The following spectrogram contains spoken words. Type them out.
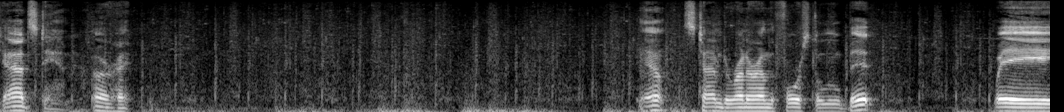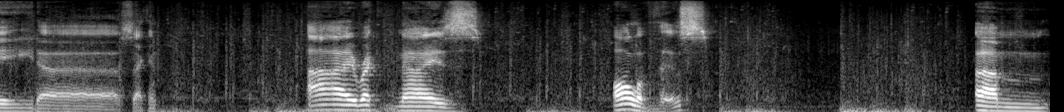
God's damn. Alright. Well, it's time to run around the forest a little bit. Wait a second. I recognize all of this. Um.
